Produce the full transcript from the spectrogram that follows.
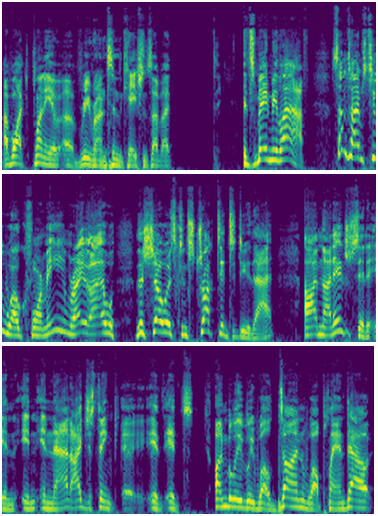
I've watched plenty of, of rerun syndications. I've, I, it's made me laugh. Sometimes too woke for me, right? I, the show is constructed to do that. I'm not interested in in in that. I just think uh, it, it's unbelievably well done, well planned out.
